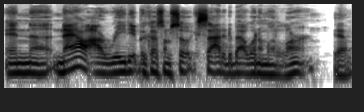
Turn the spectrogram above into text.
and uh, now I read it because I'm so excited about what I'm going to learn. Yeah.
